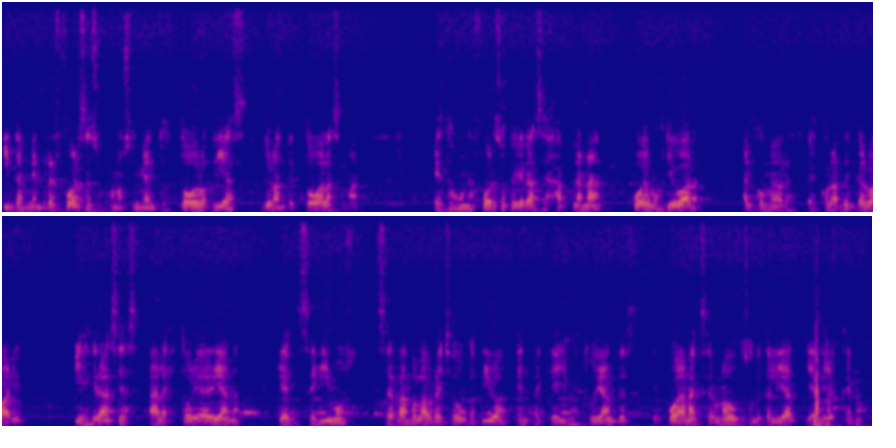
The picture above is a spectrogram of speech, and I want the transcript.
y también refuerzan sus conocimientos todos los días durante toda la semana. Esto es un esfuerzo que gracias a Planá podemos llevar al comedor escolar del Calvario y es gracias a la historia de Diana que seguimos cerrando la brecha educativa entre aquellos estudiantes que puedan acceder a una educación de calidad y aquellos que no.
